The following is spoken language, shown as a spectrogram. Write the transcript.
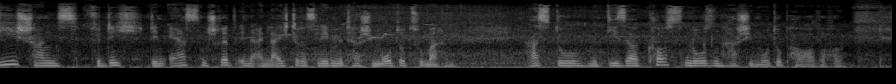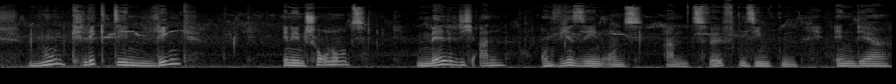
Die Chance für dich, den ersten Schritt in ein leichteres Leben mit Hashimoto zu machen, hast du mit dieser kostenlosen Hashimoto Powerwoche. Nun klick den Link in den Shownotes, melde dich an und wir sehen uns am 12.07. in der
